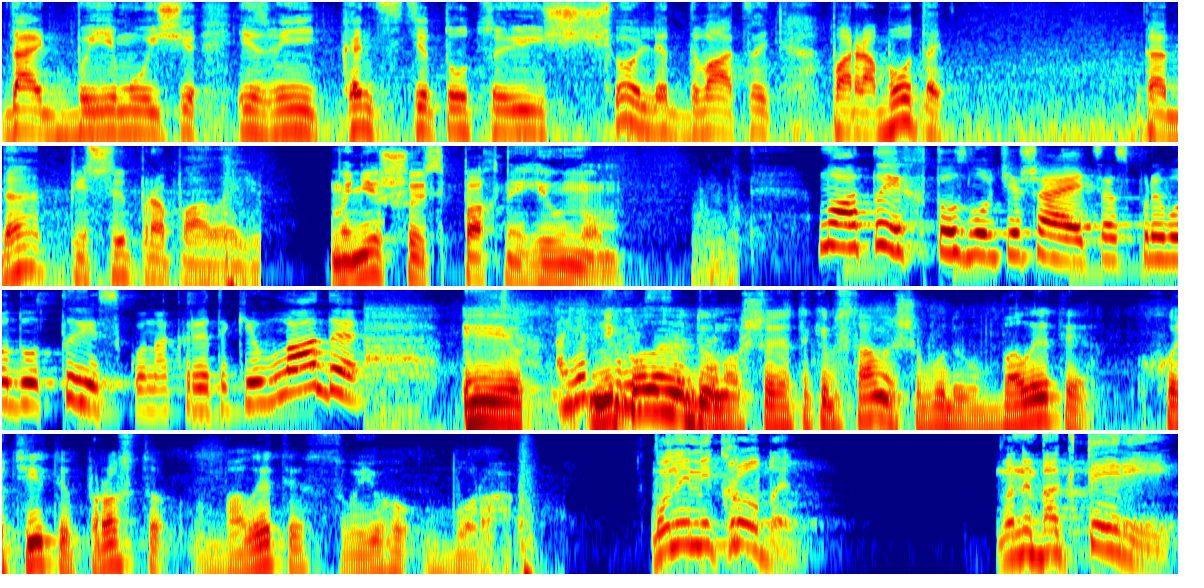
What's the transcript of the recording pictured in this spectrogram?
дать бы ему еще изменить Конституцию еще лет 20 поработать, тогда пиши пропало. Мені щось пахне гівном. Ну а тих, хто зловтішається з приводу тиску на критиків влади, І А як ніколи не думав, що я таким стану, що буду вбалити, хотіти просто вбалити свого ворога. Вони мікроби, вони бактерії.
